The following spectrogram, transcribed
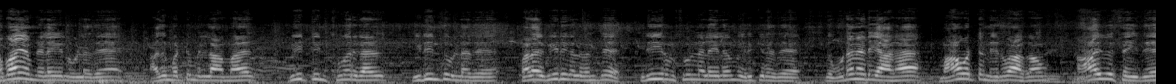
அபாயம் நிலையில் உள்ளது. அது மட்டும் இல்லாமல் வீட்டின் சுவர்கள் இடிந்து உள்ளது பல வீடுகள் வந்து இடியும் சூழ்நிலையிலும் இருக்கிறது. இது உடனடியாக மாவட்ட நிர்வாகம் ஆய்வு செய்து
